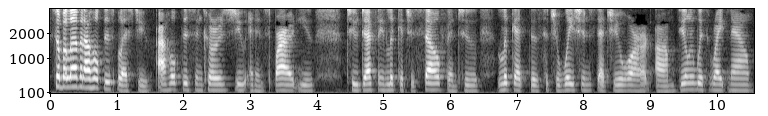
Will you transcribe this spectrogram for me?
So, beloved, I hope this blessed you. I hope this encouraged you and inspired you to definitely look at yourself and to look at the situations that you are um, dealing with right now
